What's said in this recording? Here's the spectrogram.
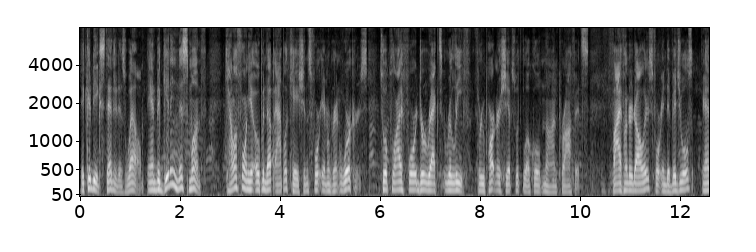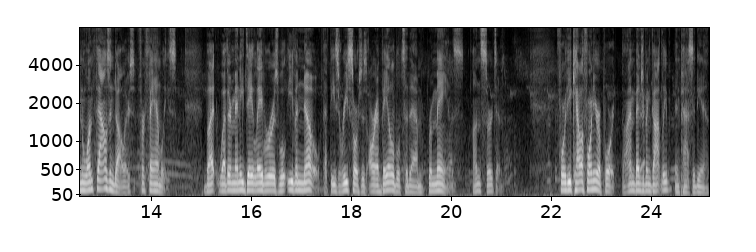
It could be extended as well. And beginning this month, California opened up applications for immigrant workers to apply for direct relief through partnerships with local nonprofits. $500 for individuals and $1,000 for families. But whether many day laborers will even know that these resources are available to them remains uncertain. For the California Report, I'm Benjamin Gottlieb in Pasadena.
